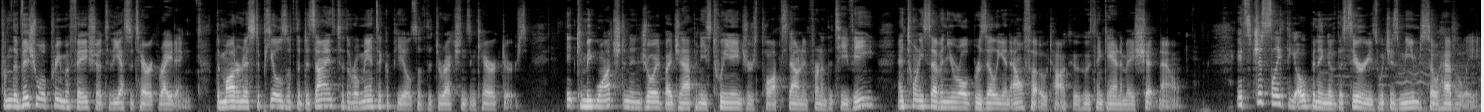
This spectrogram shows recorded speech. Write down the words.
from the visual prima facie to the esoteric writing, the modernist appeals of the designs to the romantic appeals of the directions and characters. It can be watched and enjoyed by Japanese teenagers plopped down in front of the TV, and 27 year old Brazilian alpha otaku who think anime shit now. It's just like the opening of the series, which is memed so heavily,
